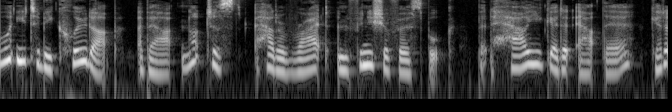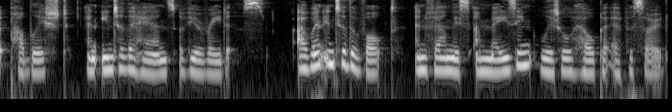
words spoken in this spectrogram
want you to be clued up about not just how to write and finish your first book, but how you get it out there, get it published, and into the hands of your readers. I went into the vault and found this amazing Little Helper episode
